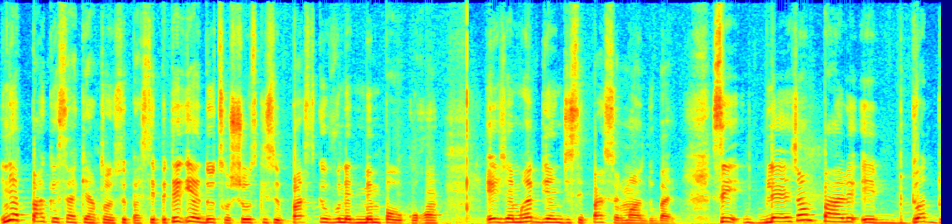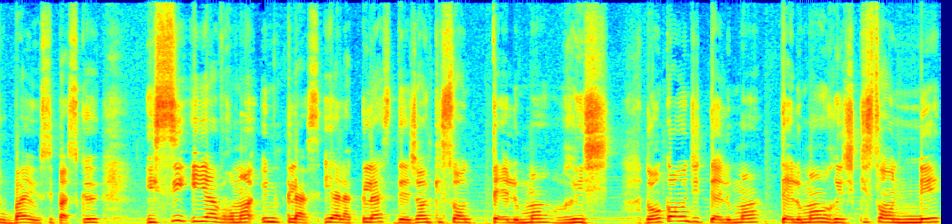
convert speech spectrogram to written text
Il n'y a pas que ça qui est en train de se passer. Peut-être il y a d'autres choses qui se passent que vous n'êtes même pas au courant. Et j'aimerais bien dire, c'est pas seulement à Dubaï. C'est les gens parlent et doivent Dubaï aussi parce que ici il y a vraiment une classe. Il y a la classe des gens qui sont tellement riches. Donc quand on dit tellement, tellement riches, qui sont nés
